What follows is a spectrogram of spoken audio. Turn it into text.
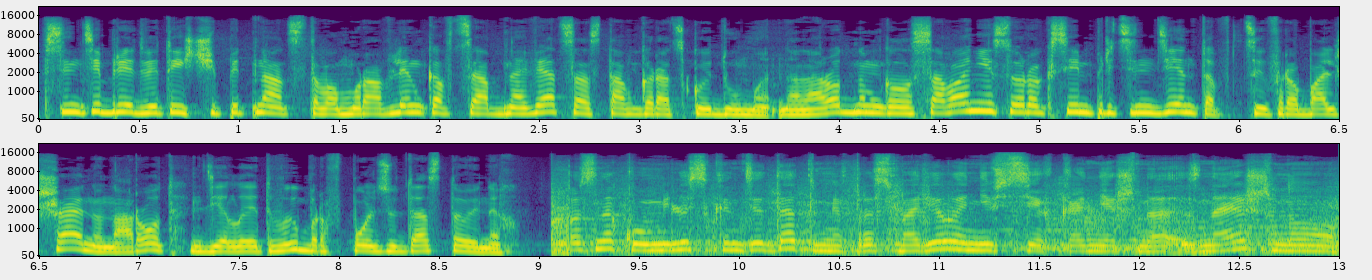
В сентябре 2015-го муравленковцы обновят состав городской думы. На народном голосовании 47 претендентов. Цифра большая, но народ делает выбор в пользу достойных. Познакомились с кандидатами, просмотрела не всех, конечно, знаешь, но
